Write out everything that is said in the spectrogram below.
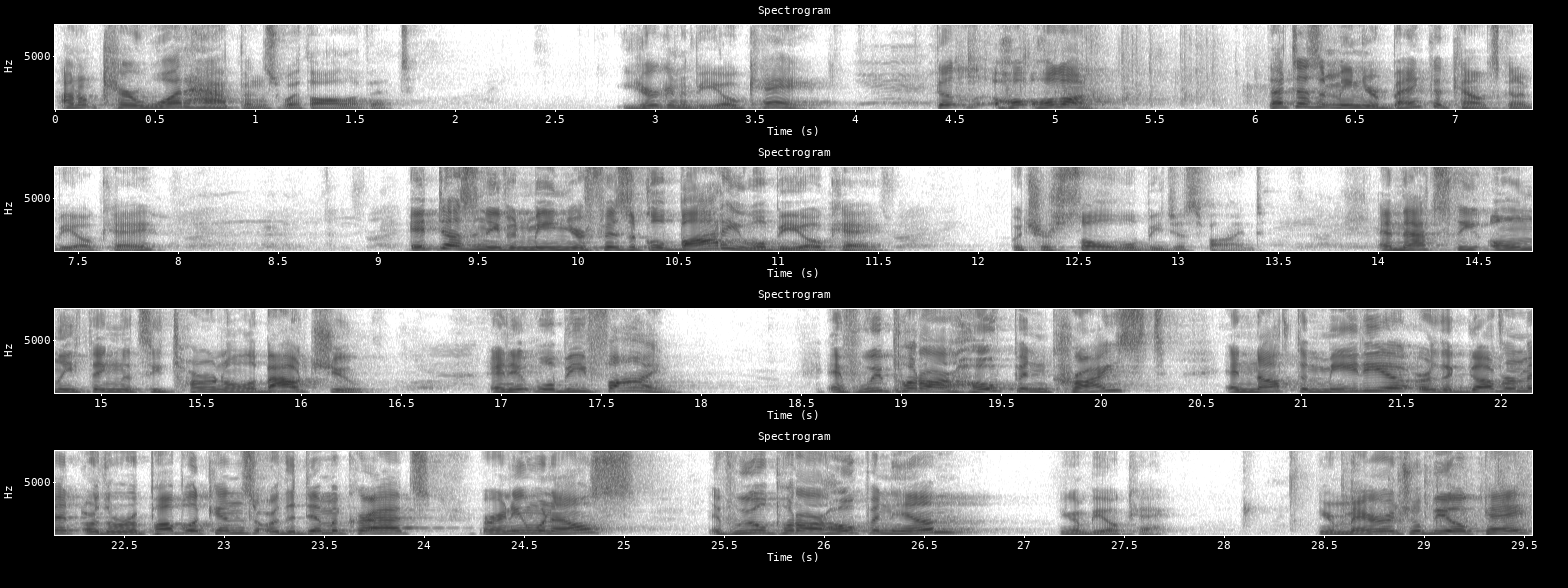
I don't care what happens with all of it, you're gonna be okay. Hold on. That doesn't mean your bank account's gonna be okay. It doesn't even mean your physical body will be okay, but your soul will be just fine. And that's the only thing that's eternal about you, and it will be fine. If we put our hope in Christ and not the media or the government or the Republicans or the Democrats or anyone else, if we will put our hope in Him, you're gonna be okay. Your marriage will be okay,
